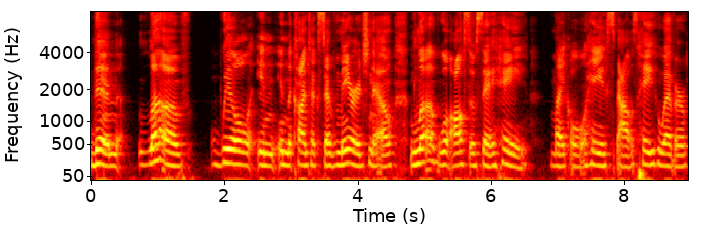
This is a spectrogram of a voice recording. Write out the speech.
then love will in in the context of marriage now love will also say hey michael hey spouse hey whoever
